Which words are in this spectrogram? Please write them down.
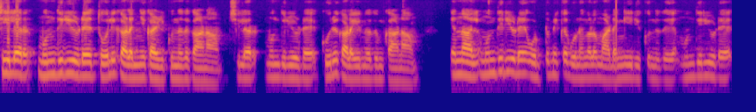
ചിലർ മുന്തിരിയുടെ തൊലി കളഞ്ഞ് കഴിക്കുന്നത് കാണാം ചിലർ മുന്തിരിയുടെ കുരു കളയുന്നതും കാണാം. എന്നാൽ മുന്തിരിയുടെ ഒട്ടുമിക്ക ഗുണങ്ങളും അടങ്ങിയിരിക്കുന്നത് മുന്തിരിയുടെ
